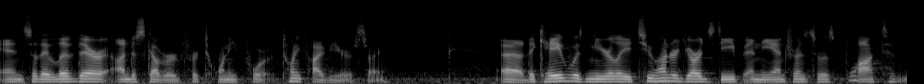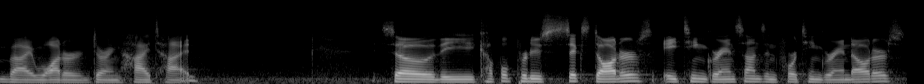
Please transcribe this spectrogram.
and so they lived there undiscovered for 24, 25 years. Sorry. Uh, the cave was nearly 200 yards deep, and the entrance was blocked by water during high tide. So the couple produced six daughters, 18 grandsons, and 14 granddaughters,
